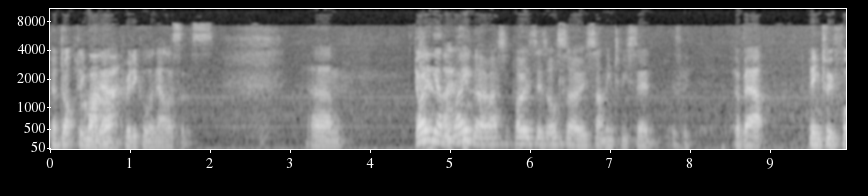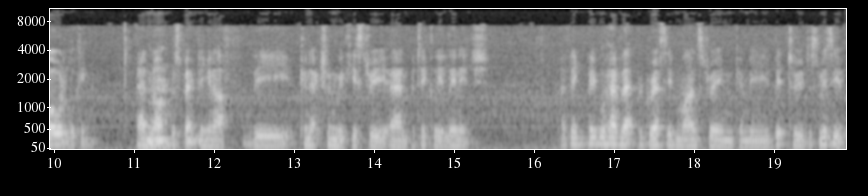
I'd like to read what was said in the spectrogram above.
adopting Quite without right. critical analysis. Um, going yeah, the other I way, though, I suppose there's also something to be said about being too forward-looking and mm-hmm. not respecting enough the connection with history and particularly lineage. I think people have that progressive mind stream can be a bit too dismissive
